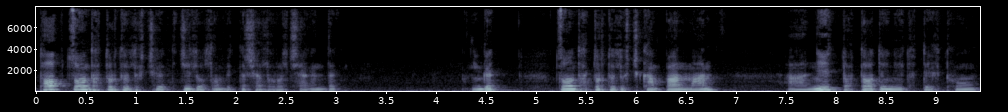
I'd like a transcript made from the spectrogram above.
Топ 100 татвар төлөгчгээд жил болгон бид нар шалгаруулж шагнадаг. Ингээд 100 татвар төлөгч компани маань а нийт дотоодын нийт бүтээгдэхүүн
